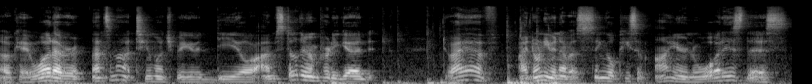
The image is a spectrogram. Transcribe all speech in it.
Okay, whatever. That's not too much big of a deal. I'm still doing pretty good. Do I have... I don't even have a single piece of iron. What is this?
